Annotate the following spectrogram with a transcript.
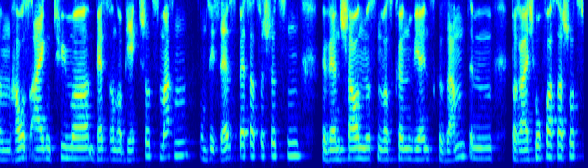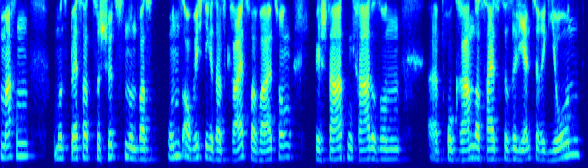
ähm, Hauseigentümer besseren Objektschutz machen, um sich selbst besser zu schützen. Wir werden schauen müssen, was können wir insgesamt im Bereich Hochwasserschutz machen, um uns besser zu schützen. Und was uns auch wichtig ist als Kreisverwaltung, wir starten gerade so ein Programm, das heißt Resiliente Region.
